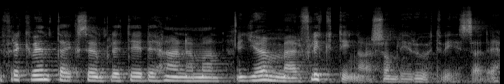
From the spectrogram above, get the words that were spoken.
frekventa exemplet är det här när man gömmer flyktingar som blir utvisade.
